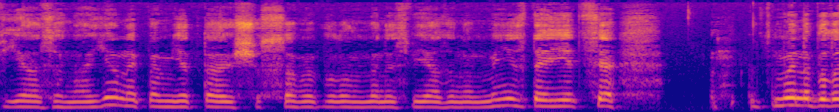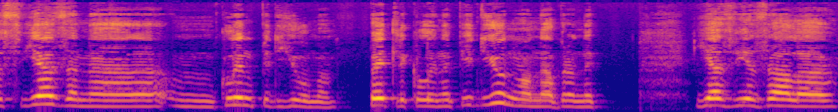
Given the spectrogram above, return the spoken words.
зв'язано? Я не пам'ятаю, що саме було в мене зв'язано. Мені здається, в мене було зв'язано клин підйому. Петлі клина підйому набрані. Я зв'язала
